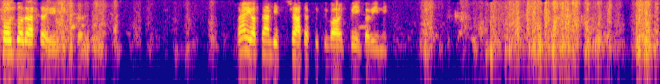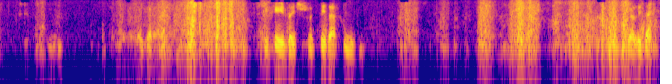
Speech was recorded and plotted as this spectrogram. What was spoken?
Hozzad el fején, Isten. Nem igazán biztos, átesszük, hogy valamit végbe vinni. Kéze is lehet húzni. Kell ide.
